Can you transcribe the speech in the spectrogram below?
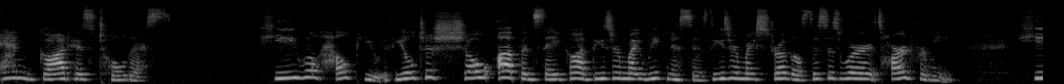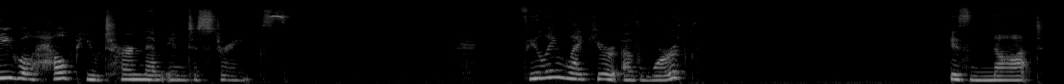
And God has told us He will help you if you'll just show up and say, God, these are my weaknesses, these are my struggles, this is where it's hard for me. He will help you turn them into strengths. Feeling like you're of worth is not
